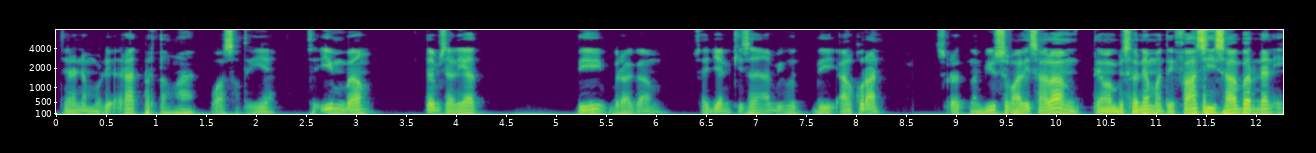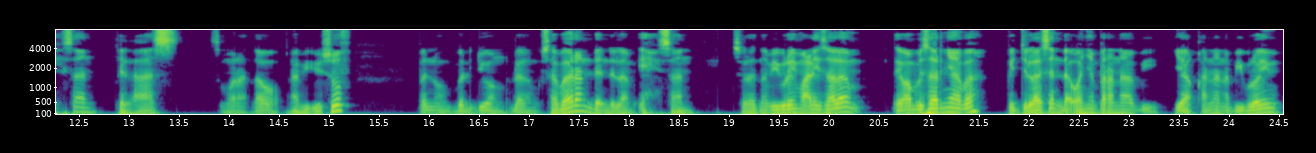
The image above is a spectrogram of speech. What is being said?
ajaran yang moderat pertengahan, wasatiyah, seimbang. Kita bisa lihat di beragam sajian kisah Nabi Hud di Al-Quran. Surat Nabi Yusuf alaihissalam, tema besarnya motivasi, sabar, dan ihsan. Jelas, semua orang tahu Nabi Yusuf penuh berjuang dalam kesabaran dan dalam ihsan. Surat Nabi Ibrahim alaihissalam, tema besarnya apa? kejelasan dakwahnya para nabi. Ya, karena Nabi Ibrahim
